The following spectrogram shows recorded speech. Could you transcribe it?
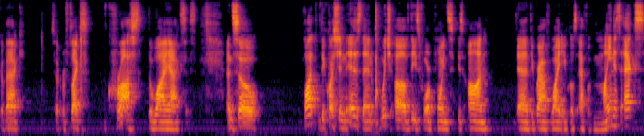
Go back. So it reflects across the y-axis. And so what the question is then, which of these four points is on uh, the graph y equals f of minus x?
